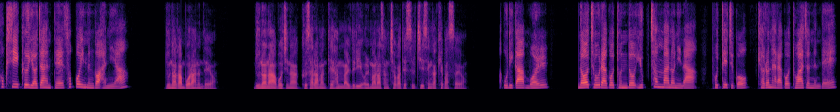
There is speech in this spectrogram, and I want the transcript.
혹시 그 여자한테 속고 있는 거 아니야? 누나가 뭘 아는데요. 누나나 아버지나 그 사람한테 한 말들이 얼마나 상처가 됐을지 생각해 봤어요. 우리가 뭘? 너 좋으라고 돈도 6천만 원이나 보태주고 결혼하라고 도와줬는데.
